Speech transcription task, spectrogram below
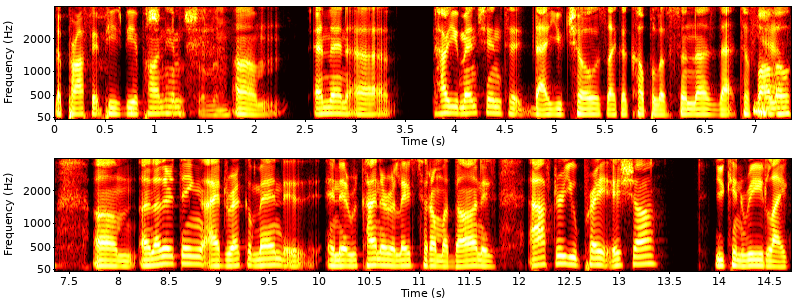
the prophet peace be upon him. Um, and then uh, how you mentioned to, that you chose like a couple of sunnahs that to follow. Um, another thing I'd recommend, is, and it kind of relates to Ramadan, is after you pray Isha, you can read like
